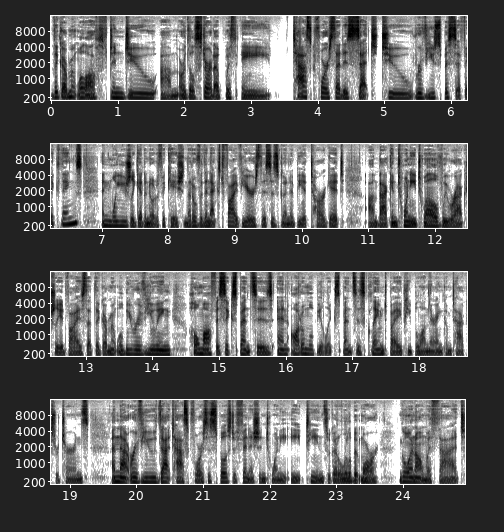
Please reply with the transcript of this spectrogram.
The government will often do, um, or they'll start up with a task force that is set to review specific things, and we'll usually get a notification that over the next five years, this is going to be a target. Um, back in 2012, we were actually advised that the government will be reviewing home office expenses and automobile expenses claimed by people on their income tax returns. And that review, that task force is supposed to finish in 2018. So we've got a little bit more going on with that.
